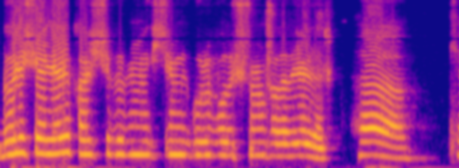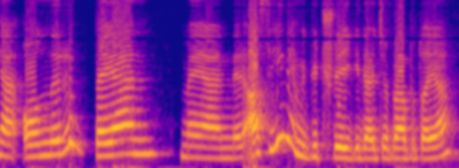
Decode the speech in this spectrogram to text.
Böyle şeylere karşı çıkabilmek için bir grup oluşturmuş olabilirler. Ha, onları beğenmeyenleri. Aslında yine mi güçle ilgili acaba bu da ya?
